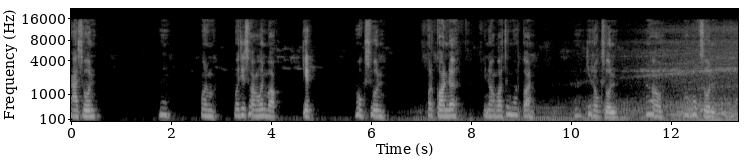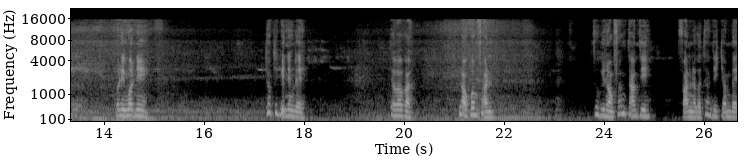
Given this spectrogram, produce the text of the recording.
ห้าศูนย์วดงวดที่สองเพิ่นบอกเจ็ดหกศูนย์งวดก่อนเด้อพี่น้องว่าถึงงวดก่อนเจ็ดหกศูนย์เอา หกศูนย์วันนี้งวดนี้จักสิเป็นยังไงแต่ว่าก็เราความฝันสู่พี่น้องฟังตามที่ฝันแล้วก็ตามที่จำได้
